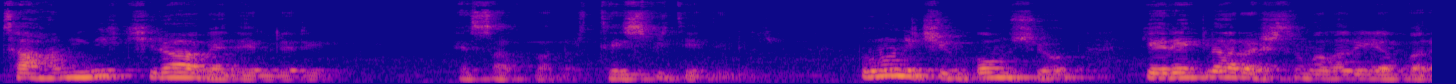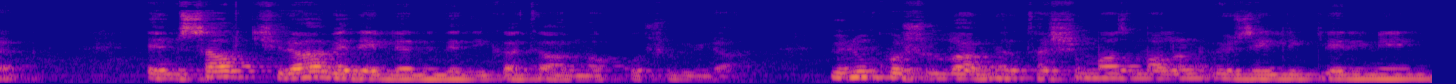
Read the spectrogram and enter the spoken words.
tahmini kira bedelleri hesaplanır, tespit edilir. Bunun için komisyon gerekli araştırmaları yaparak emsal kira bedellerini de dikkate almak koşuluyla günün koşullarını, taşınmaz malın özelliklerini,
